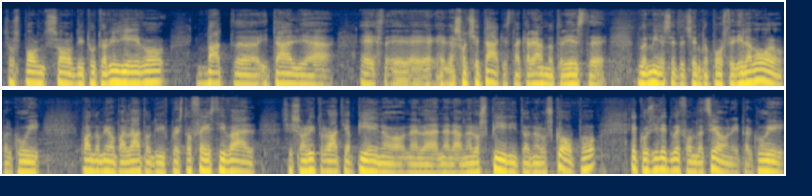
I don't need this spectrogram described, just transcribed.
sono sponsor di tutto rilievo, BAT eh, Italia è, è, è, la società che sta creando a Trieste 2700 posti di lavoro, per cui quando abbiamo parlato di questo festival si sono ritrovati appieno nel, nella, nello spirito, nello scopo e così le due fondazioni, per cui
